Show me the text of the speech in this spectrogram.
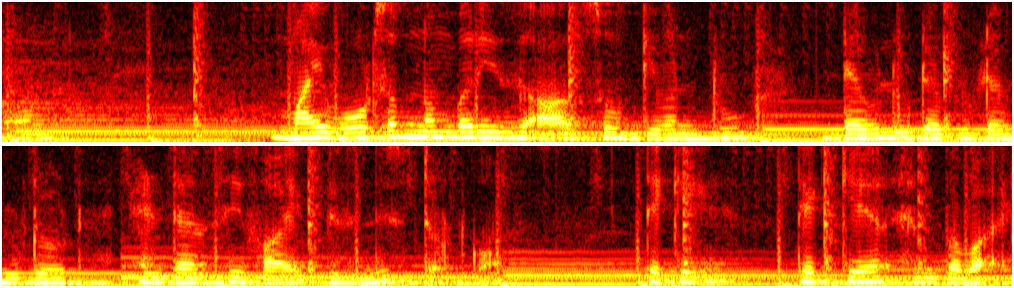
on. My whatsapp number is also given to www.intensifybusiness.com take care, take care and bye bye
